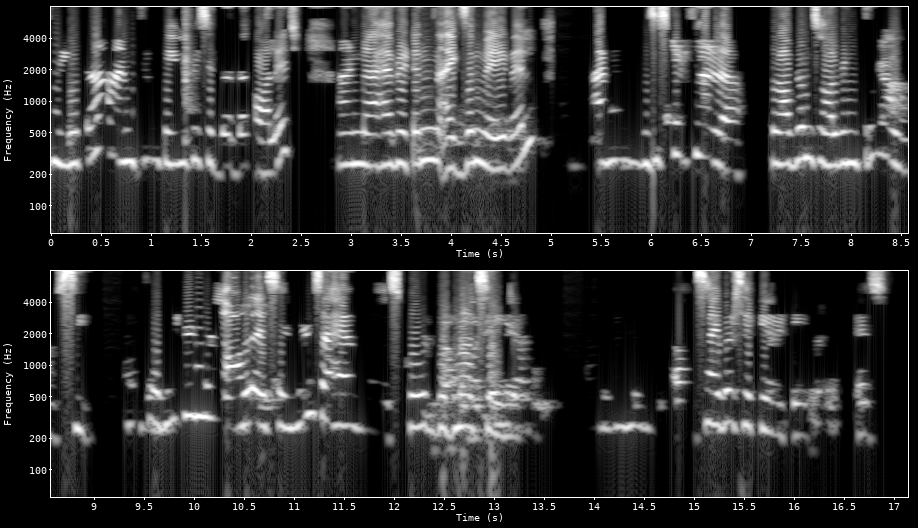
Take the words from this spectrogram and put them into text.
Smita. I'm from PVP Siddhartha College and I have written exam very well. I have registered for uh, problem solving through C. I have submitted my all assignments. I have uh, scored good marks in it. Uh, cyber security. Yes.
